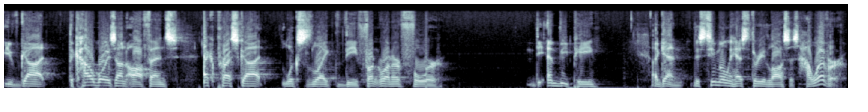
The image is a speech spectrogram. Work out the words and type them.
You've got the Cowboys on offense. Dak Prescott looks like the front runner for the MVP. Again, this team only has three losses. However,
